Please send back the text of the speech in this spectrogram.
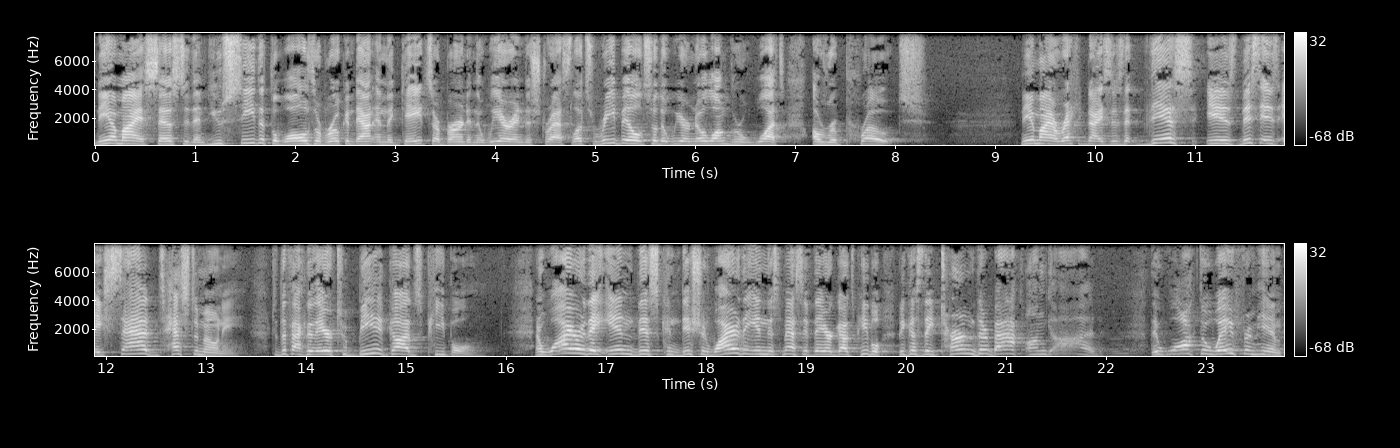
Nehemiah says to them, You see that the walls are broken down and the gates are burned and that we are in distress. Let's rebuild so that we are no longer what? A reproach. Nehemiah recognizes that this is, this is a sad testimony to the fact that they are to be God's people. And why are they in this condition? Why are they in this mess if they are God's people? Because they turned their back on God. They walked away from him.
